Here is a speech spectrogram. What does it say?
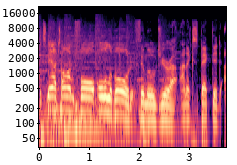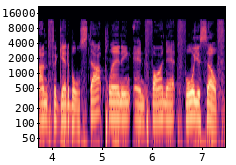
It's now time for All Aboard for Mildura. Unexpected, unforgettable. Start planning and find out for yourself.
